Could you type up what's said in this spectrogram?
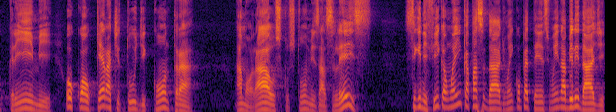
crime ou qualquer atitude contra a moral, os costumes, as leis, significa uma incapacidade, uma incompetência, uma inabilidade.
